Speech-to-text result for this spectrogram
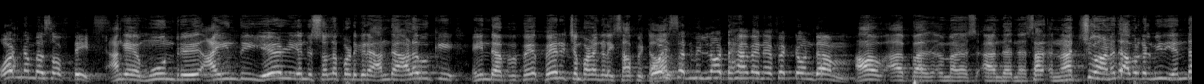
odd numbers of dates. அங்கே மூன்று ஐந்து ஏழு என்று சொல்லப்படுகிற அந்த அளவுக்கு இந்த பேரீச்சம் பழங்களை சாப்பிட்டால் Poison will not have an effect on them. அந்த நச்சு ஆனது அவர்கள் மீது எந்த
